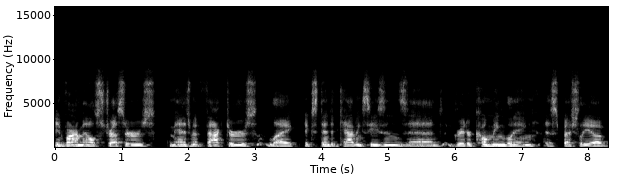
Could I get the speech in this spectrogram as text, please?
environmental stressors, management factors like extended calving seasons and greater commingling, especially of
